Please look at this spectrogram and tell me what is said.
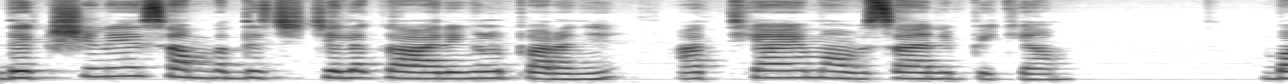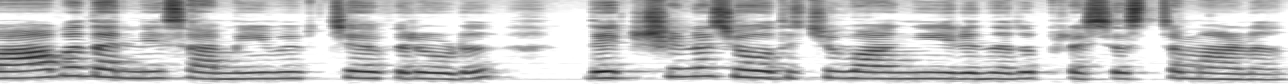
ദക്ഷിണയെ സംബന്ധിച്ച് ചില കാര്യങ്ങൾ പറഞ്ഞ് അധ്യായം അവസാനിപ്പിക്കാം. ബാബ തന്നെ സമീപിച്ചവരോട് ദക്ഷിണ ചോദിച്ചു വാങ്ങിയിരുന്നത് പ്രശസ്തമാണ്.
